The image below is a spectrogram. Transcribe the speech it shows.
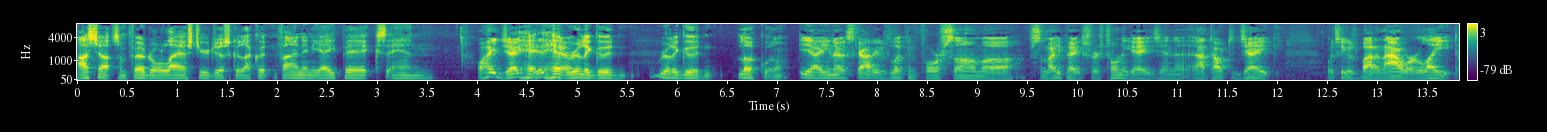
I shot some Federal last year just because I couldn't find any Apex and Well, hey Jake had, did had tell- really good, really good luck with them. Yeah, you know, Scotty was looking for some uh, some Apex for his 20 gauge, and uh, I talked to Jake, which he was about an hour late,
